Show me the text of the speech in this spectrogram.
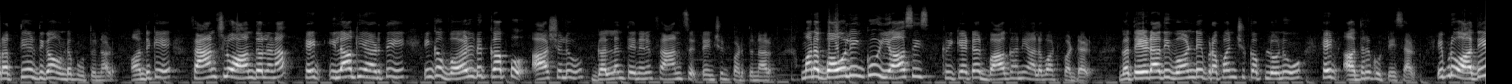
ప్రత్యర్థిగా ఉండబోతున్నాడు. అందుకే ఫ్యాన్స్లో ఆందోళన హెడ్ ఇలాగే ఆడితే ఇంకా వరల్డ్ కప్ ఆశలు గల్లంతేనని ఫ్యాన్స్ టెన్షన్ పడుతున్నారు. మన బౌలింగ్కు యాసిస్ క్రికెటర్ బాగానే అలవాటు పడ్డాడు. గతేడాది వన్డే ప్రపంచ కప్ లోనూ హెడ్ అదరగొట్టేశాడు. ఇప్పుడు అదే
